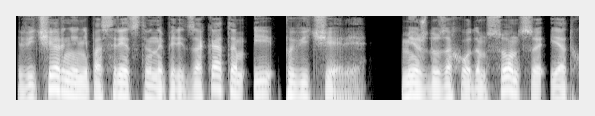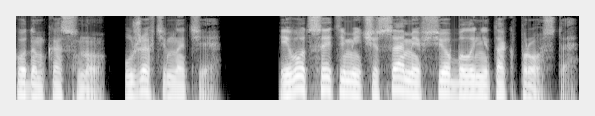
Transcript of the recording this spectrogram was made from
вечерняя непосредственно перед закатом и повечерие, между заходом солнца и отходом ко сну, уже в темноте. И вот с этими часами все было не так просто.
